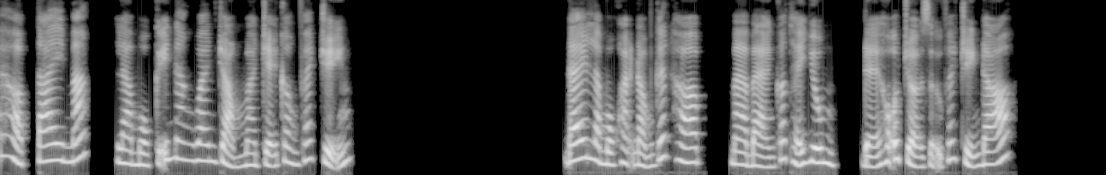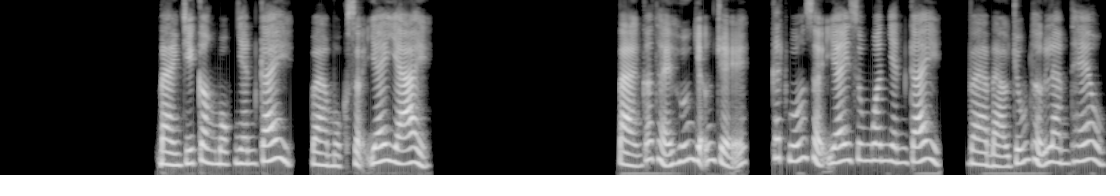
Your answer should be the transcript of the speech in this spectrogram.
hợp tay, mắt là một kỹ năng quan trọng mà trẻ cần phát triển. Đây là một hoạt động kết hợp mà bạn có thể dùng để hỗ trợ sự phát triển đó. Bạn chỉ cần một nhành cây và một sợi dây dài. Bạn có thể hướng dẫn trẻ cách quấn sợi dây xung quanh nhành cây và bảo chúng thử làm theo.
